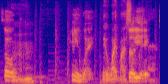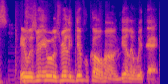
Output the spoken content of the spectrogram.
So Mhm. anyway, they're white by So, yeah, circumstance. It was it was really difficult, huh, dealing with that.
